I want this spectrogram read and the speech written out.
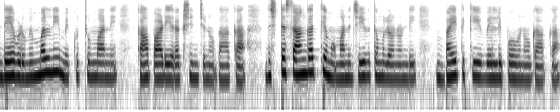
దేవుడు మిమ్మల్ని మీ కుటుంబాన్ని కాపాడి రక్షించును గాక. దుష్ట సాంగత్యము మన జీవితంలో నుండి బయటికి వెళ్ళిపోవును గాక.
